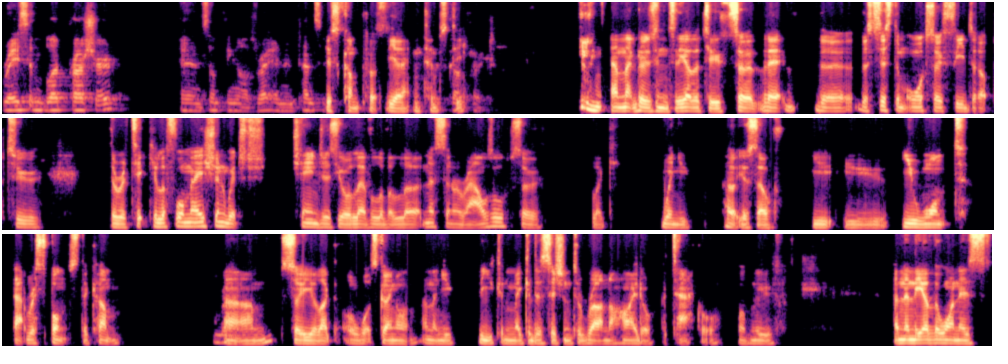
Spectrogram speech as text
raise in blood pressure, and something else, right? And intensity. Discomfort, yeah, intensity. Discomfort. and that goes into the other two. So the the the system also feeds up to the reticular formation, which changes your level of alertness and arousal. So like when you hurt yourself, you you you want that response to come. Right. Um, so you're like, oh, what's going on? And then you you can make a decision to run or hide or attack or or move. And then the other one is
